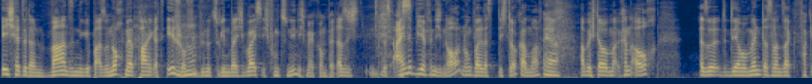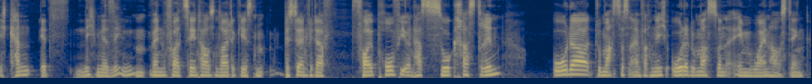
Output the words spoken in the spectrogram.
ich hätte dann wahnsinnige, Pa- also noch mehr Panik, als eh schon auf die Bühne zu gehen, weil ich weiß, ich funktioniere nicht mehr komplett. Also ich, das eine Bier finde ich in Ordnung, weil das dich locker macht. ja. Aber ich glaube, man kann auch, also der Moment, dass man sagt, fuck, ich kann jetzt nicht mehr singen. Wenn du vor 10.000 Leute gehst, bist du entweder Vollprofi und hast es so krass drin oder du machst es einfach nicht oder du machst so ein Amy Winehouse-Ding.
